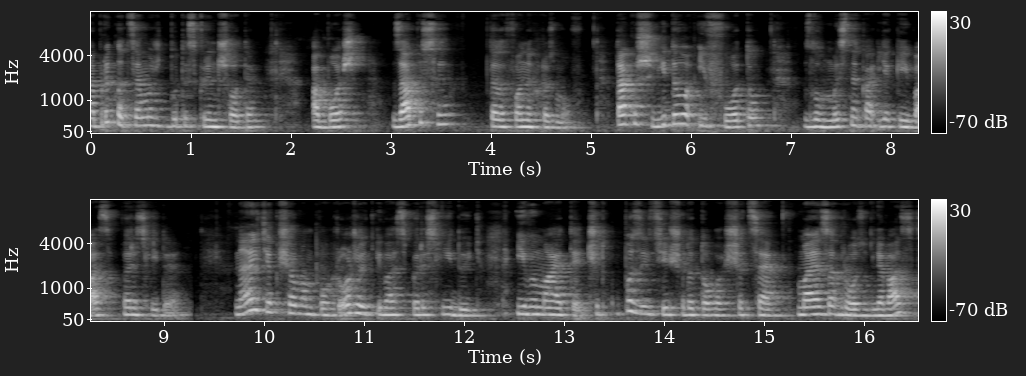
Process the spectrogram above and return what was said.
Наприклад, це можуть бути скріншоти або ж записи телефонних розмов, також відео і фото зловмисника, який вас переслідує. Навіть якщо вам погрожують і вас переслідують, і ви маєте чітку позицію щодо того, що це має загрозу для вас,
